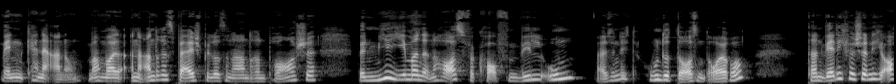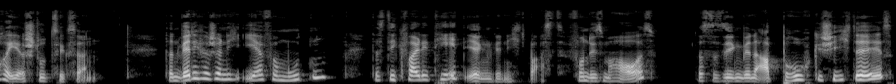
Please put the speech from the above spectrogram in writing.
wenn, keine Ahnung, mach mal ein anderes Beispiel aus einer anderen Branche, wenn mir jemand ein Haus verkaufen will um, weiß ich nicht, 100.000 Euro, dann werde ich wahrscheinlich auch eher stutzig sein. Dann werde ich wahrscheinlich eher vermuten, dass die Qualität irgendwie nicht passt von diesem Haus, dass das irgendwie eine Abbruchgeschichte ist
